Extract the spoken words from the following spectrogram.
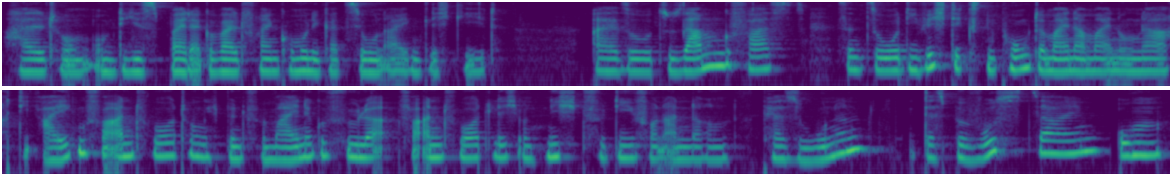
Haltung, um die es bei der gewaltfreien Kommunikation eigentlich geht. Also zusammengefasst sind so die wichtigsten Punkte meiner Meinung nach die Eigenverantwortung. Ich bin für meine Gefühle verantwortlich und nicht für die von anderen Personen. Das Bewusstsein um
